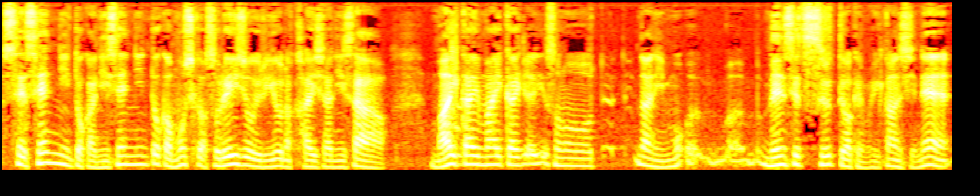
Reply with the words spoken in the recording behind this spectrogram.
せ1000人とか2000人とかもしくはそれ以上いるような会社にさ毎回毎回その何も面接するってわけにもいかんしね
